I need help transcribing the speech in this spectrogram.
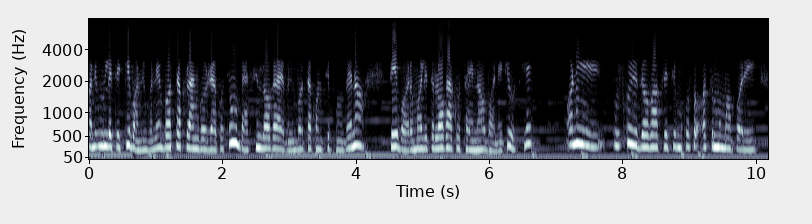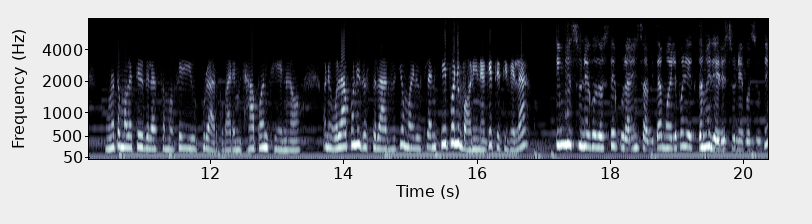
अनि उनले चाहिँ के भन्यो भने बच्चा प्लान गरिरहेको छौँ भ्याक्सिन लगायो भने बच्चा कन्सेप्ट हुँदैन त्यही भएर मैले त लगाएको छैन भने कि उसले। अनि उसको यो जवाफले चाहिँ म कस्तो अचम्ममा परेँ। हुन त मलाई त्यो बेलासम्म फेरि यो कुराहरूको बारेमा थाहा पनि थिएन। अनि होला पनि जस्तो लाग्यो कि मैले उसलाई केही पनि भनिनँ कि त्यति बेला। तिमीले सुनेको जस्तै कुरा नि सविता मैले पनि एकदमै धेरै सुनेको छु कि।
